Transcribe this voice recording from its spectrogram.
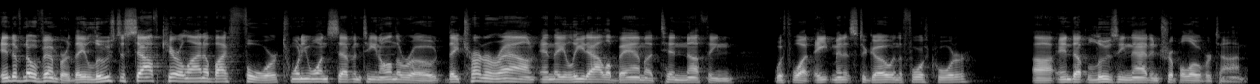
end of November, they lose to South Carolina by four, 21-17 on the road. They turn around and they lead Alabama 10 nothing with what eight minutes to go in the fourth quarter. Uh, end up losing that in triple overtime.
